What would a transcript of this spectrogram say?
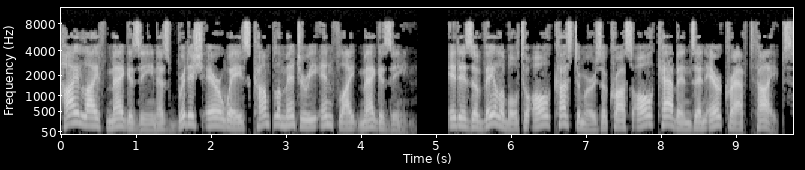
High Life magazine is British Airways' complimentary in-flight magazine. It is available to all customers across all cabins and aircraft types.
